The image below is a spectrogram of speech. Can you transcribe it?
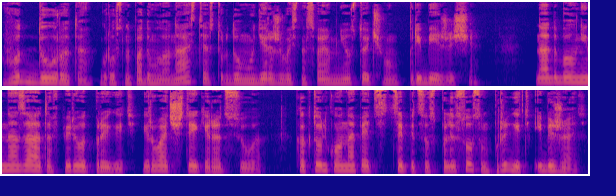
«Вот дура-то!» — грустно подумала Настя, с трудом удерживаясь на своем неустойчивом прибежище. «Надо было не назад, а вперед прыгать и рвать штекер отсюда. Как только он опять сцепится с пылесосом, прыгать и бежать».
